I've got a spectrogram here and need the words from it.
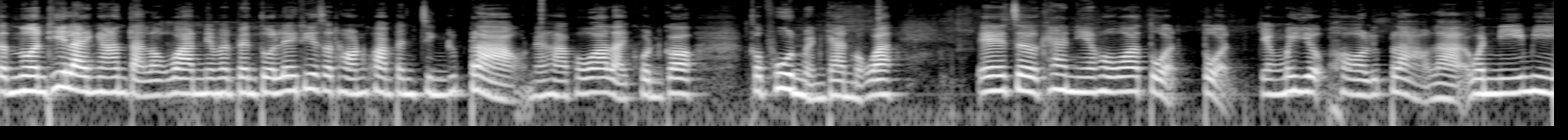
จำนวนที่รายงานแต่ละวันเนี่ยมันเป็นตัวเลขที่สะท้อนความเป็นจริงหรือเปล่านะคะ เพราะว่าหลายคนก็ก็พูดเหมือนกันบอกว่า เอเจอแค่เนี้ยเพราะว่าตรวจตรวจยังไม่เยอะพอหรือเปล่าล่ะ วันนี้มี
